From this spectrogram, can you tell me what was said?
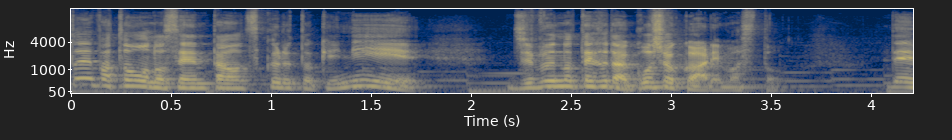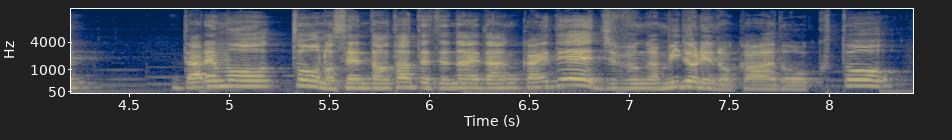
例えば塔の先端を作る時に自分の手札5色ありますと。で誰も塔の先端を立ててない段階で自分が緑のカードを置くと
